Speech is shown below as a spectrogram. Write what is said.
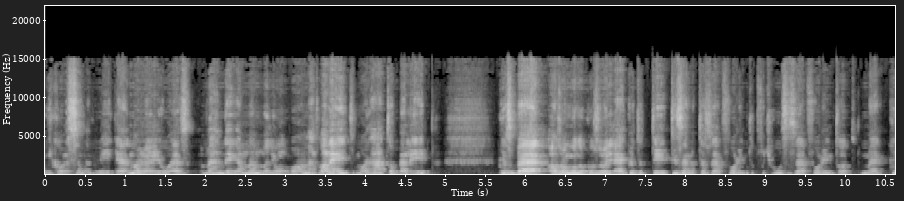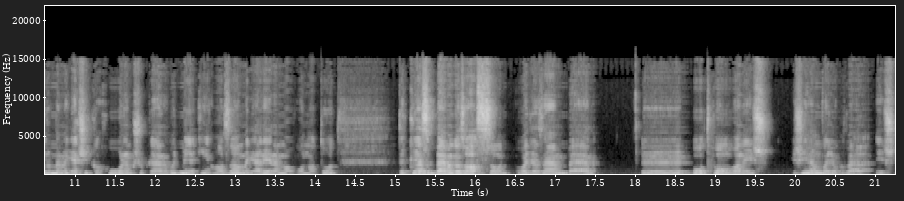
mikor lesz ennek vége, nagyon jó ez, vendégem nem nagyon van, hát van egy, majd hát a belép, Közben azon gondolkozol, hogy elkötöttél 15 ezer forintot, vagy 20 ezer forintot, meg különben meg esik a hó nem sokára, hogy megyek én haza, meg elérem a vonatot, de közben meg az asszony, vagy az ember ö, otthon van, és, és én nem vagyok vele, és,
